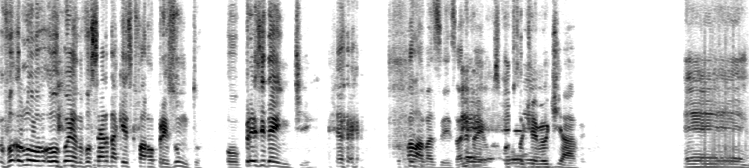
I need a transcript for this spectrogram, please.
Ô, Lu- ô, Goiano, você era daqueles que falavam presunto? Ou presidente? Eu falava às vezes. Olha, É, velho, os professores deviam me odiar, velho. É,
